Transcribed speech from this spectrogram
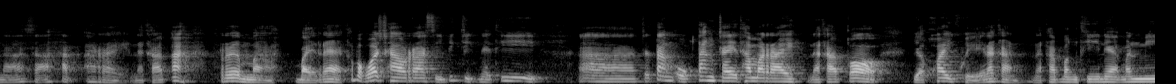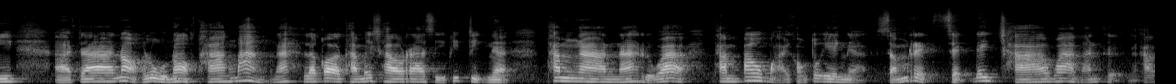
หนาสาหัสอะไรนะครับอะเริ่มมาใบแรกเขาบอกว่าชาวราศีพิจิกเนี่ยที่ จะตั้งอกตั้งใจทำอะไรนะครับ ก็อย่าไข้เขวแล้วกันนะครับ บางทีเนี่ยมันมีอาจจะนอกลู่นอกทางบ้างนะแล้วก็ทำให้ชาวราศีพิจิกเนี่ยทำงานนะหรือว่าทำเป้าหมายของตัวเองเนี่ยสำเร็จเสร็จได้ช้าว่างั้นเถอะนะครับ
